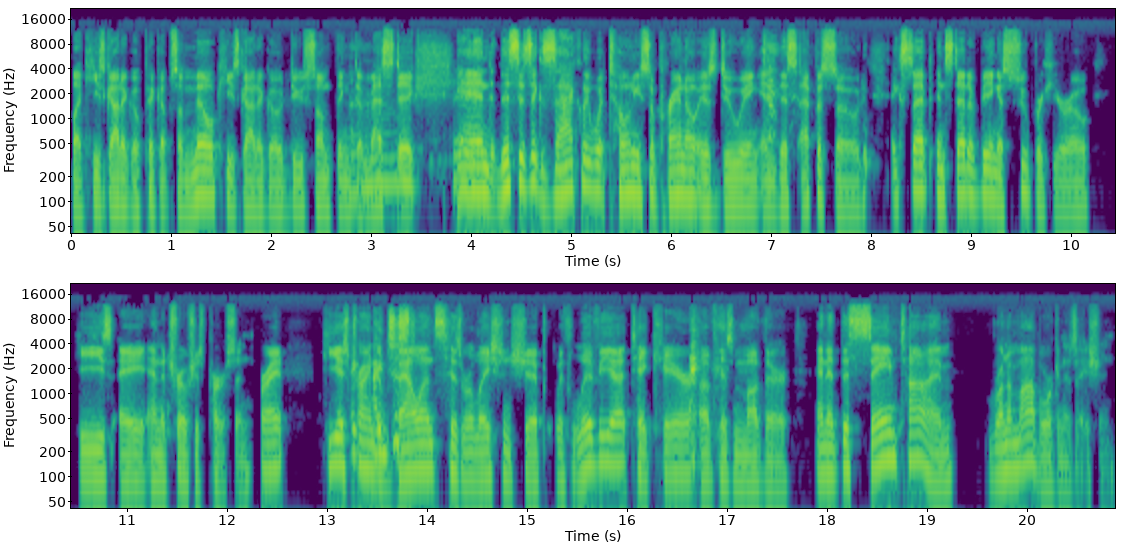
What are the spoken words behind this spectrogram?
Like he's got to go pick up some milk. He's got to go do something oh, domestic. Oh, shit. And this is exactly what Tony Soprano is doing in this episode, except instead of being a superhero, he's a an atrocious person, right? He is trying I to just- balance his relationship with Livia, take care of his mother, and at the same time run a mob organization.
